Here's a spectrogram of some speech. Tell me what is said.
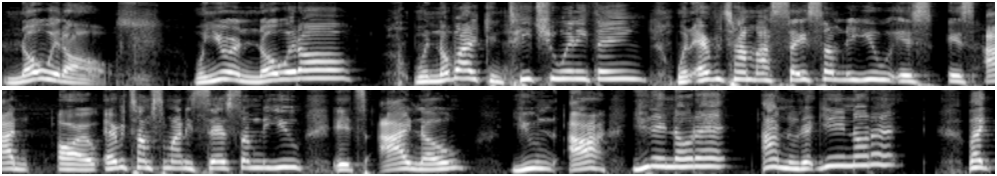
know it alls. When you're a know it all, when nobody can teach you anything, when every time I say something to you, it's it's I or every time somebody says something to you, it's I know. You are you didn't know that? I knew that. You didn't know that? Like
